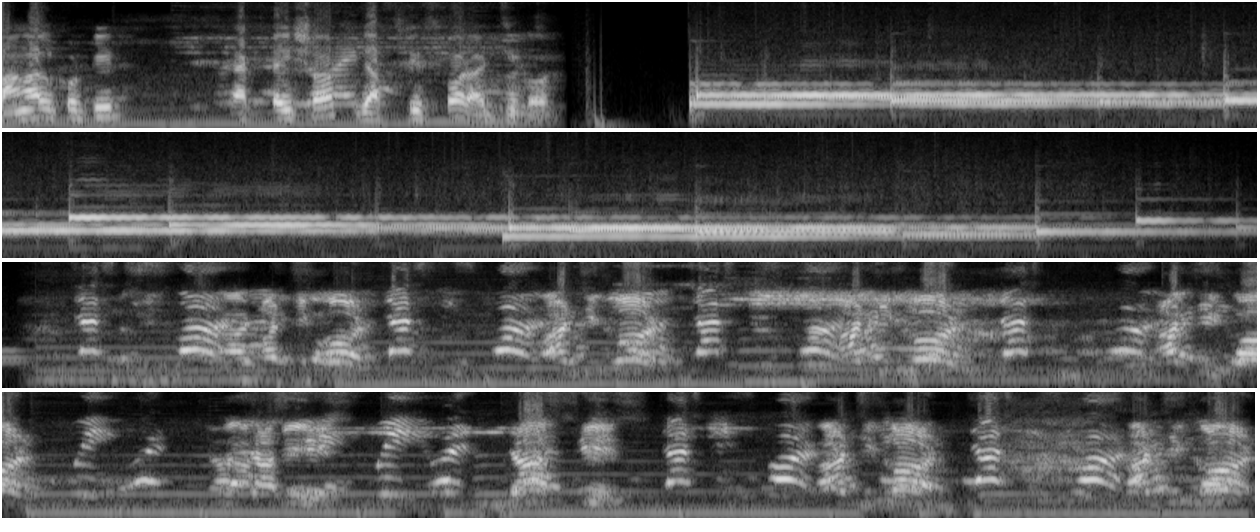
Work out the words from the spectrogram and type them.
বাঙাল কোটির একটাই shot justice for RG Kar Justice for Articol. Justice for Articol. Justice for Articol. Justice for Articol. We win. Justice. We win. Justice. Justice for Articol. Justice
